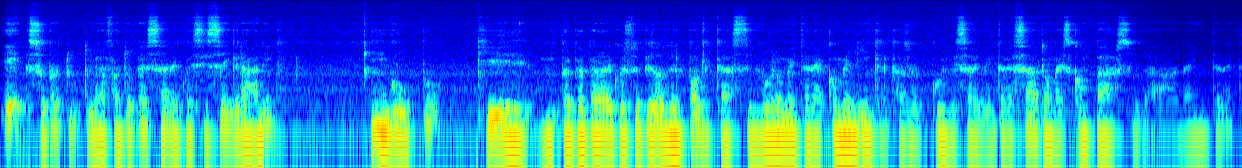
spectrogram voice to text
e soprattutto mi ha fatto pensare a questi 6 gradi, un gruppo che per preparare questo episodio del podcast vi volevo mettere come link nel caso in cui vi sarebbe interessato ma è scomparso da, da internet.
